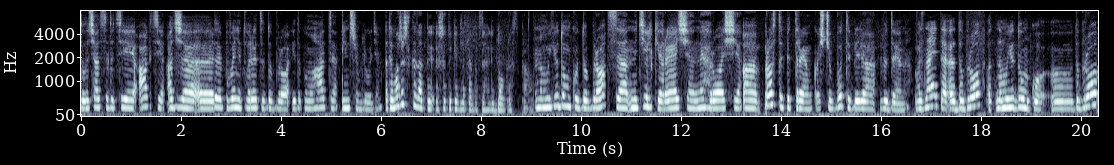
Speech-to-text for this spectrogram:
долучатися до цієї акції, адже е, люди повинні творити добро і допомагати іншим людям. А ти можеш сказати, що таке для тебе взагалі добра справа? На мою думку, добро це не тільки речі, не гроші, а просто підтримка, щоб бути біля людини. Ви знаєте, е, добро, от на мою думку, е, добро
